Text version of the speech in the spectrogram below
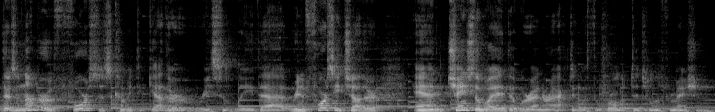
There's a number of forces coming together recently that reinforce each other and change the way that we're interacting with the world of digital information.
